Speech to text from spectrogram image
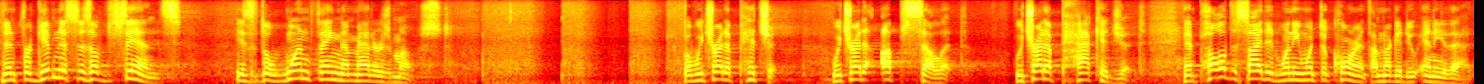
then forgiveness of sins is the one thing that matters most. But we try to pitch it, we try to upsell it, we try to package it. And Paul decided when he went to Corinth, I'm not going to do any of that.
